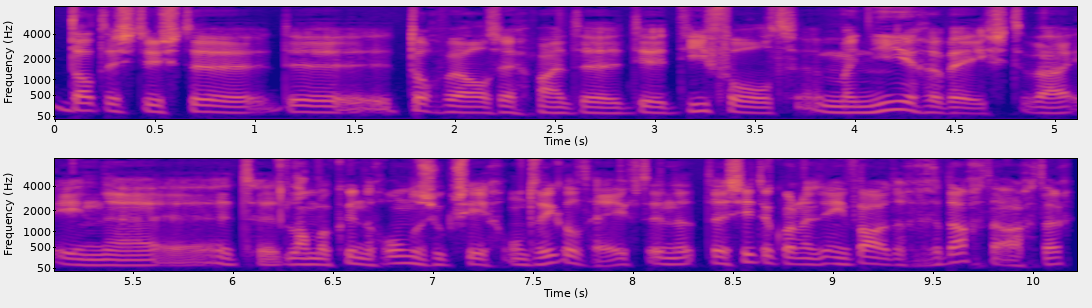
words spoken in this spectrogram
dat is dus de, de, toch wel zeg maar de, de default manier geweest... waarin uh, het landbouwkundig onderzoek zich ontwikkeld heeft. En daar zit ook wel een eenvoudige gedachte achter.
